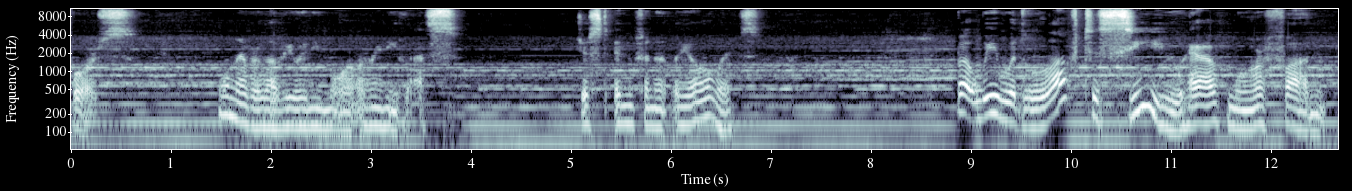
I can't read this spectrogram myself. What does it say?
course, will never love you any more or any less. Just infinitely always. But we would love to see you have more fun.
